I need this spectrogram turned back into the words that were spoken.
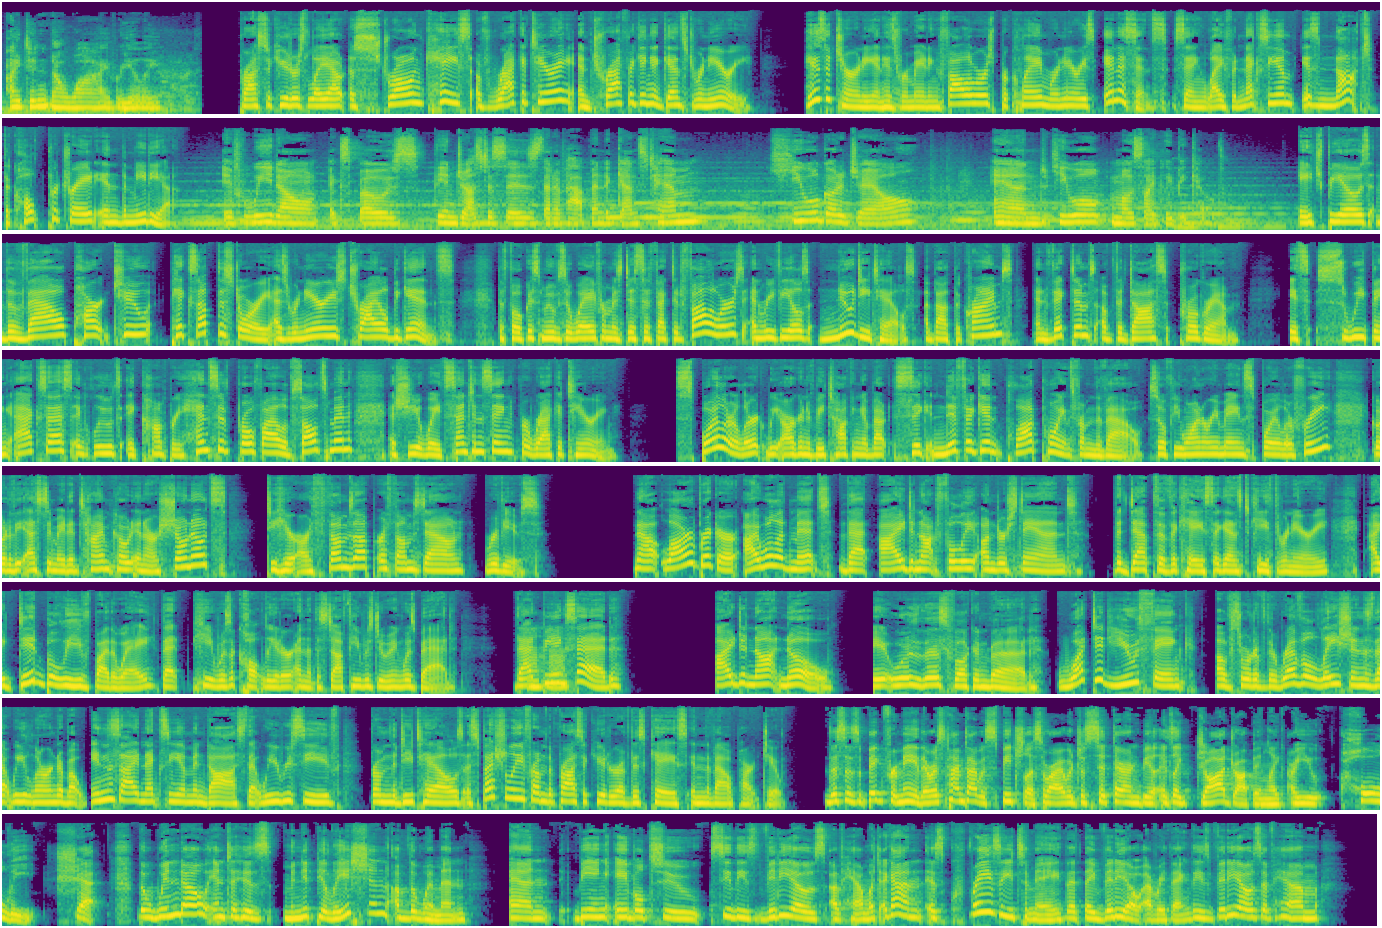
I didn't know why, really. Prosecutors lay out a strong case of racketeering and trafficking against Raniere. His attorney and his remaining followers proclaim Raniere's innocence, saying life in NXIVM is not the cult portrayed in the media. If we don't expose the injustices that have happened against him, he will go to jail and he will most likely be killed. HBO's The Vow Part 2 picks up the story as Raniere's trial begins. The focus moves away from his disaffected followers and reveals new details about the crimes and victims of the DOS program. Its sweeping access includes a comprehensive profile of Salzman as she awaits sentencing for racketeering. Spoiler alert, we are going to be talking about significant plot points from The Vow. So if you want to remain spoiler free, go to the estimated time code in our show notes to hear our thumbs up or thumbs down reviews. Now, Laura Bricker, I will admit that I did not fully understand the depth of the case against Keith Raniere. I did believe, by the way, that he was a cult leader and that the stuff he was doing was bad. That being mm-hmm. said, I did not know it was this fucking bad. What did you think of sort of the revelations that we learned about inside NXIVM and DOS that we received from the details, especially from the prosecutor of this case in the Vow Part 2? This is big for me. There was times I was speechless where I would just sit there and be it's like jaw dropping like are you holy shit. The window into his manipulation of the women and being able to see these videos of him, which again is crazy to me that they video everything. These videos of him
